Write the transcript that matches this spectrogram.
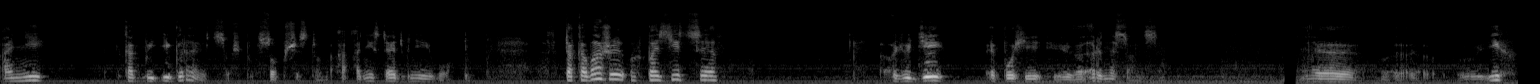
они как бы играют с обществом, а они стоят вне его. Такова же позиция людей эпохи э, Ренессанса. Э, их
